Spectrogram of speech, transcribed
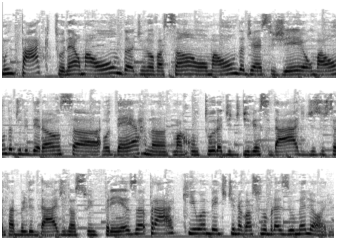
um impacto, né? Uma onda de inovação, uma onda de SG, uma onda de liderança moderna, uma cultura de diversidade, de sustentabilidade na sua empresa, para que o ambiente de negócio no Brasil melhore.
